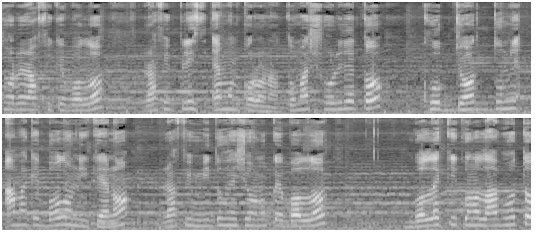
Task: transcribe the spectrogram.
স্বরে রাফিকে বলল, রাফি, প্লিজ এমন করো না, তোমার শরীরে তো খুব জ্বর, তুমি আমাকে বলনি কেন? রাফি মৃদু হেসে অনুকে বলল, বললে কি কোনো লাভ হতো?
